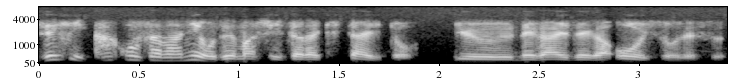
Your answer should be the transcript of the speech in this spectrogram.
ぜひ佳子さまにお出ましいただきたいという願い出が多いそうです。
